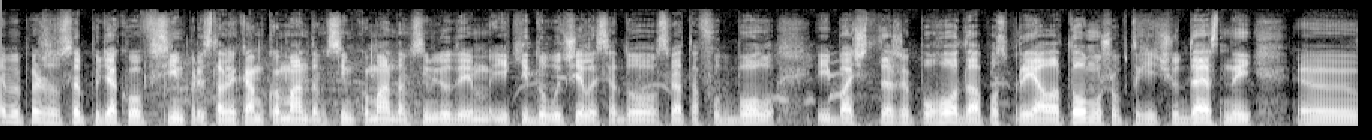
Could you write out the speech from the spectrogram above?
Я би перш за все подякував всім представникам командам, всім командам, всім людям, які долучилися до свята футболу. І бачите, навіть погода посприяла тому, щоб такий чудесний е,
